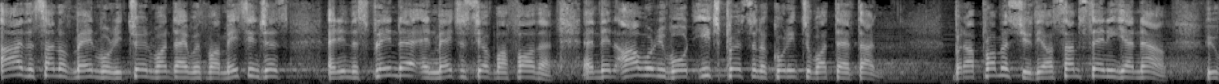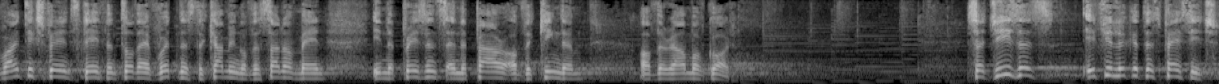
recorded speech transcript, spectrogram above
I, the Son of Man, will return one day with my messengers and in the splendor and majesty of my Father. And then I will reward each person according to what they have done. But I promise you, there are some standing here now who won't experience death until they have witnessed the coming of the Son of Man in the presence and the power of the kingdom of the realm of God. So, Jesus, if you look at this passage,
